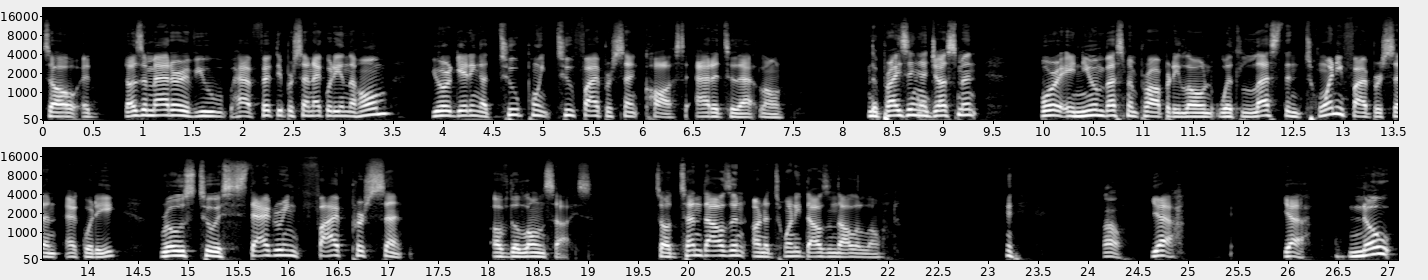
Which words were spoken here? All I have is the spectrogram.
So it doesn't matter if you have 50% equity in the home, you're getting a 2.25% cost added to that loan. The pricing adjustment for a new investment property loan with less than 25% equity rose to a staggering 5% of the loan size. So 10,000 on a $20,000 loan. Wow. Yeah. Yeah. Note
